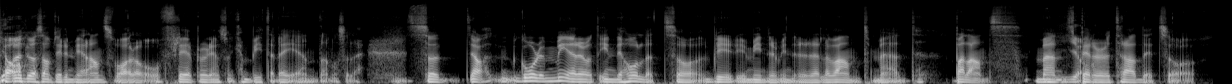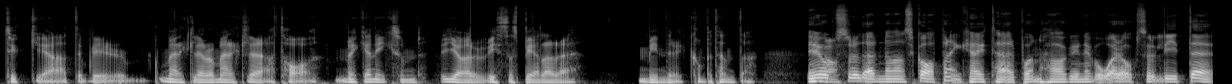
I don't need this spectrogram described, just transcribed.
Ja. Men du har samtidigt mer ansvar och fler problem som kan bita dig i ändan och sådär. Så ja, går du mer åt indie-hållet så blir det ju mindre och mindre relevant med balans. Men Ja. spelar du traddigt så tycker jag att det blir märkligare och märkligare att ha mekanik som gör vissa spelare mindre kompetenta. Det är Ja. också det där när man skapar en karaktär på en högre nivå är det också lite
